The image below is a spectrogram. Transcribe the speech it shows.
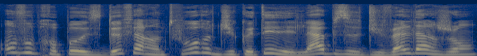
on vous propose de faire un tour du côté des Labs du Val d'Argent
